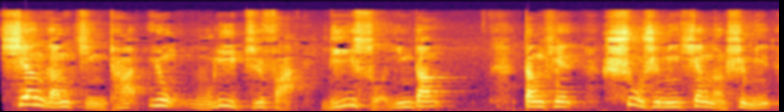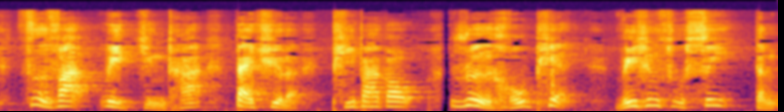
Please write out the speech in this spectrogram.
香港警察用武力执法理所应当。当天，数十名香港市民自发为警察带去了枇杷膏、润喉片、维生素 C 等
